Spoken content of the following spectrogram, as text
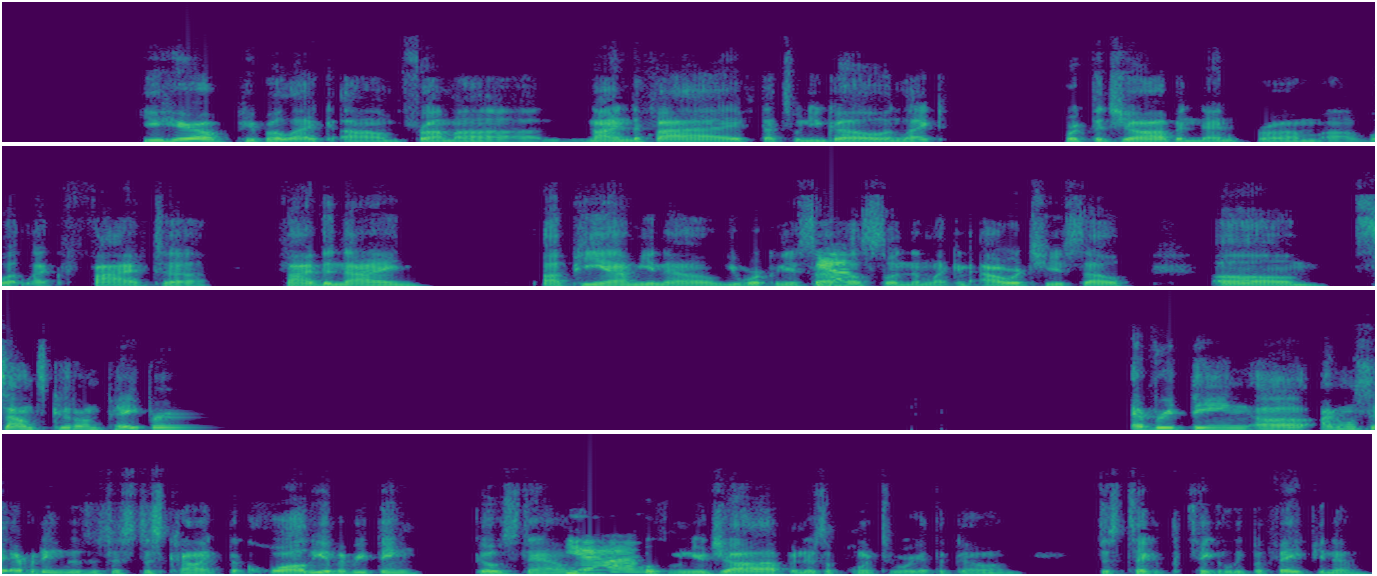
you hear people like um from uh nine to five that's when you go and like work the job and then from uh what like five to five to nine uh pm you know you work on your side yeah. hustle and then like an hour to yourself. Um sounds good on paper. Everything uh i don't want to say everything this is just just kind of like the quality of everything goes down. Yeah. Both on your job, and there's a point to where you have to go and just take take a leap of faith, you know.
